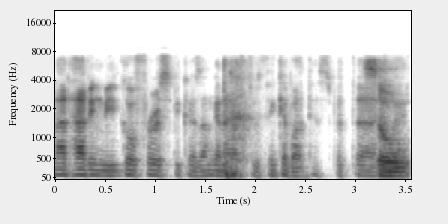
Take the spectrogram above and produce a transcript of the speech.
not having me go first because I'm gonna have to think about this. But uh, so,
